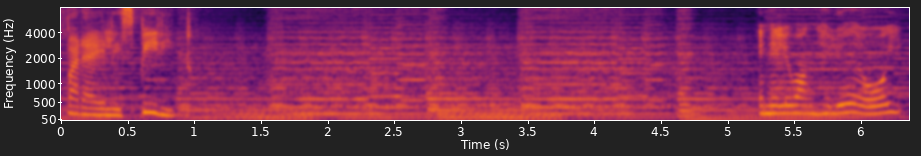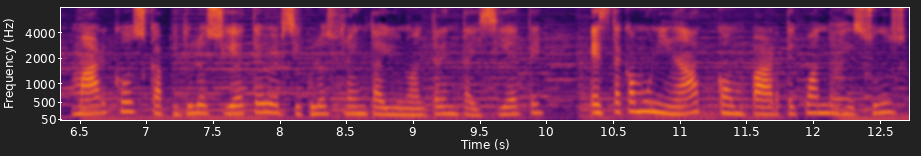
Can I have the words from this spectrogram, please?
para el Espíritu. En el Evangelio de hoy, Marcos capítulo 7 versículos 31 al 37, esta comunidad comparte cuando Jesús,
